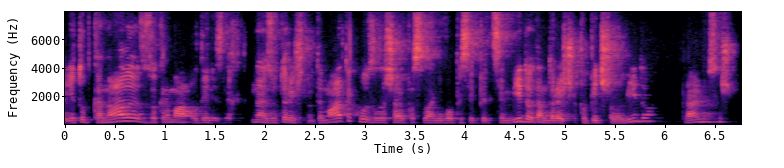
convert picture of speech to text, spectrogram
е, Ютуб канали. Зокрема, один із них на езотеричну тематику. Залишаю посилання в описі під цим відео. Там, до речі, побільшало відео. Правильно Саш?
